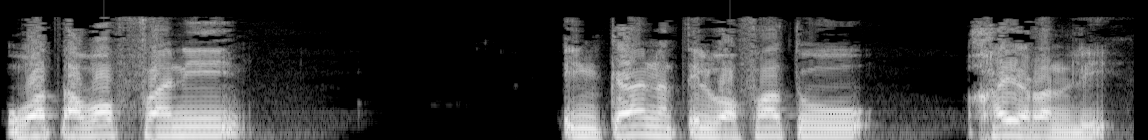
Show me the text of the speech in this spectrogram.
wa tawaffani in kanatil wafatu khairan li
